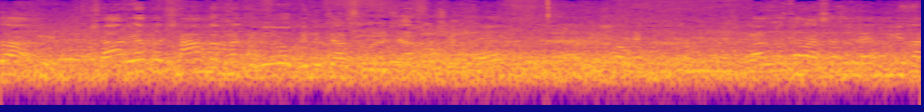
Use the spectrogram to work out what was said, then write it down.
शाम या तो शाम तक मैं चलिए वो गिने चार सौ चार सौ शाम कल तो सर ऐसा तो लेने की था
